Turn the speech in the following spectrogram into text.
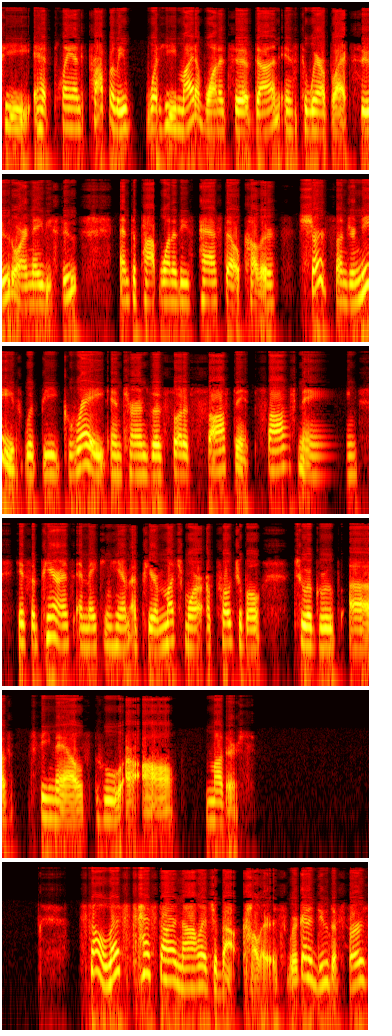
he had planned properly, what he might have wanted to have done is to wear a black suit or a navy suit and to pop one of these pastel color shirts underneath would be great in terms of sort of softening, softening his appearance and making him appear much more approachable to a group of females who are all mothers. So let's test our knowledge about colors. We're going to do the first,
